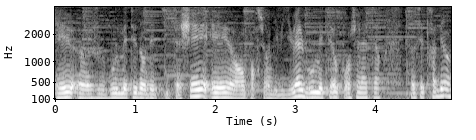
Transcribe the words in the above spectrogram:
et euh, je vous le mettez dans des petits sachets et euh, en portions individuelles, vous mettez au congélateur. Ça c'est très bien.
